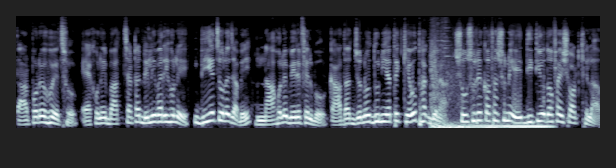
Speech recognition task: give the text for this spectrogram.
তারপরেও হয়েছো। এখন এই বাচ্চাটা ডেলিভারি হলে দিয়ে চলে যাবে, না হলে মেরে ফেলব। কাদার জন্য দুনিয়াতে কেউ থাকবে না। শ্বশুরের কথা শুনে দ্বিতীয় দফায় শট খেলাম।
